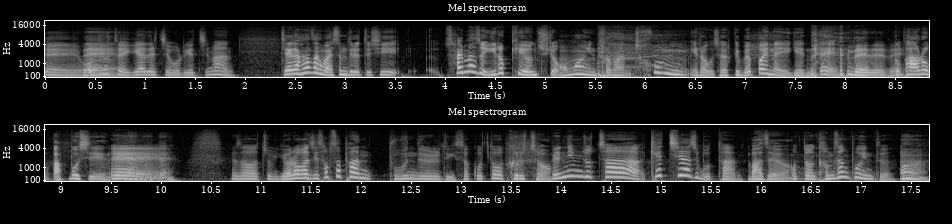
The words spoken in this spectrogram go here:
예, 네. 어디부터 얘기해야 될지 모르겠지만 제가 항상 말씀드렸듯이 살면서 이렇게 연출이 엉망인 드라마는 처음이라고 제가 그렇게 몇 번이나 얘기했는데 네 네네. 그 바로 맛보신. 네. 네 네 네. 그래서 좀 여러 가지 섭섭한 부분들도 있었고 또 그렇죠. 맷님조차 캐치하지 못한 맞아요. 어떤 감상 포인트. 어.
